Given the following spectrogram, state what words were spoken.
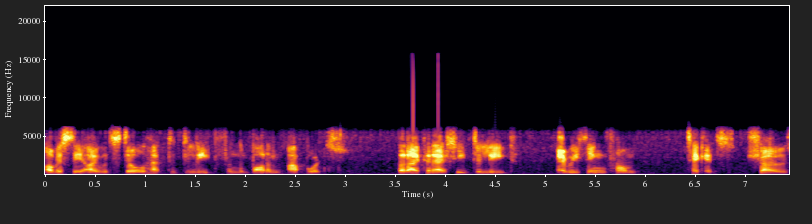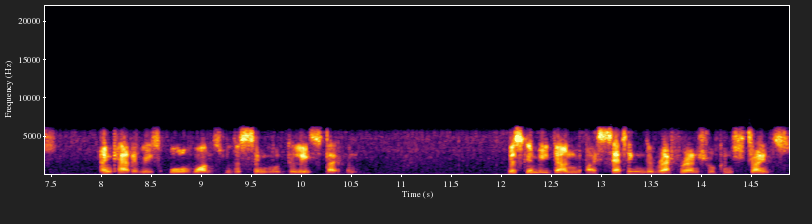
Obviously, I would still have to delete from the bottom upwards, but I could actually delete everything from tickets, shows, and categories all at once with a single delete statement. This can be done by setting the referential constraints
